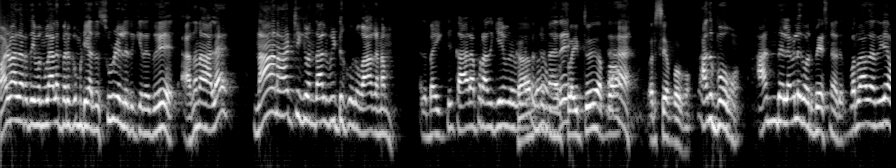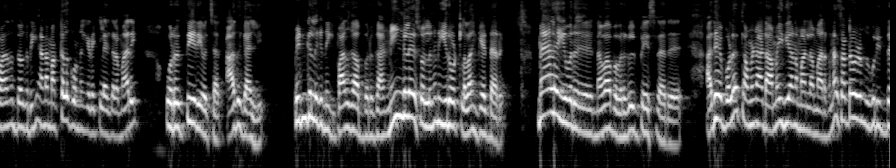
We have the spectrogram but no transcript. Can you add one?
வாழ்வாதாரத்தை இவங்களால் பெருக்க முடியாத சூழல் இருக்கிறது. அதனால் நான் ஆட்சிக்கு வந்தால் வீட்டுக்கு ஒரு வாகனம். அது பைக்கு கார் அப்புறம் அதுக்கே சொன்னார்? ஃப்ளைட்டு அப்புறம் வரிசையா போகும். அது போகும். அந்த லெவலுக்கு அவர் பேசினார். பொருளாதார ரீதியாக வளர்ந்துட்டு வந்துக்கிறீங்க ஆனால் மக்களுக்கு ஒன்றும் கிடைக்கலங்கிற மாதிரி ஒரு தியரி வச்சார். அது காலி. பெண்களுக்கு இன்னைக்கு பாதுகாப்பு இருக்கா? நீங்களே சொல்லுங்கன்னு ஈரோட்டில் தான் கேட்டார். மேலே இவர் நவாப் அவர்கள் பேசுகிறாரு அதே போல் தமிழ்நாடு அமைதியான மாநிலமாக இருக்குன்னா சட்ட ஒழுங்கு குறித்த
